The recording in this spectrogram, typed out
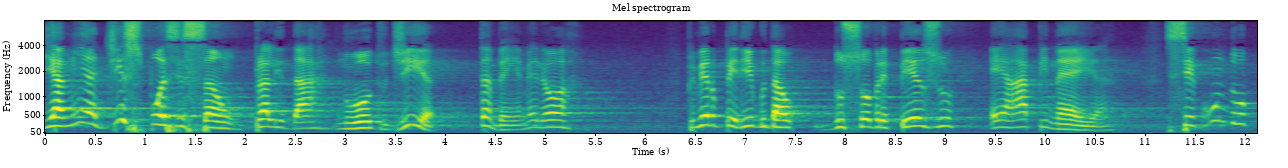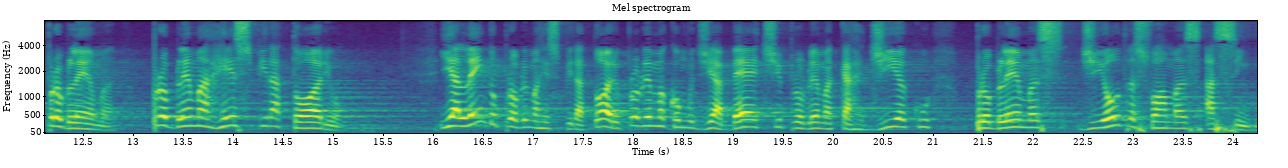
E a minha disposição para lidar no outro dia também é melhor. Primeiro perigo da, do sobrepeso é a apneia. Segundo problema, problema respiratório. E além do problema respiratório, problema como diabetes, problema cardíaco, problemas de outras formas assim.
